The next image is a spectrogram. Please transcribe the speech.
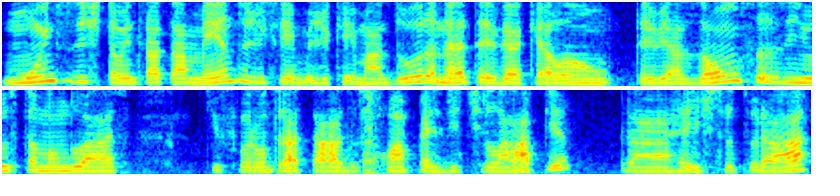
Muitos estão em tratamento de, queima, de queimadura, né? Teve aquela, teve as onças e os tamanduás que foram tratados com a pele de tilápia para reestruturar.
